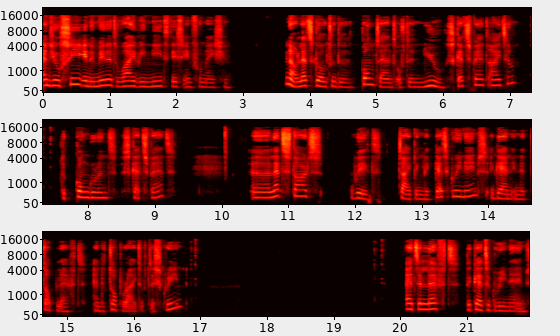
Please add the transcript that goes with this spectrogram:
And you'll see in a minute why we need this information. Now let's go to the content of the new sketchpad item, the congruent sketchpad. Uh, let's start with typing the category names again in the top left and the top right of the screen. At the left, the category names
